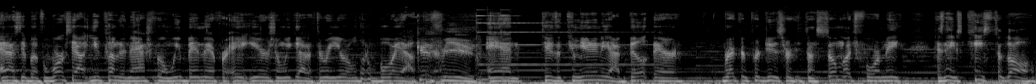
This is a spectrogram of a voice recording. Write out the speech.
And I said, but if it works out, you come to Nashville, and we've been there for eight years, and we got a three-year-old little boy out there. Good for you. And through the community I built there, record producer who's done so much for me. His name's Keith Stegall.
